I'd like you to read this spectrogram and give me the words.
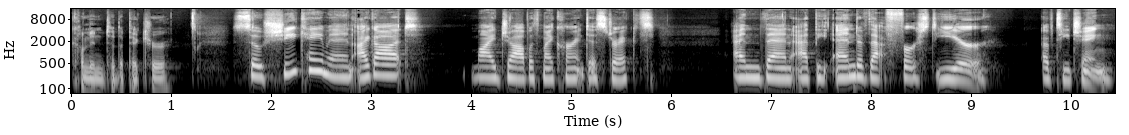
come into the picture? So she came in, I got my job with my current district. And then at the end of that first year of teaching,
